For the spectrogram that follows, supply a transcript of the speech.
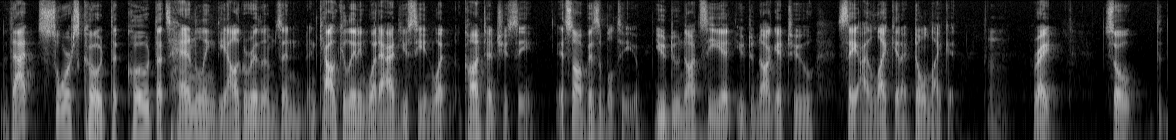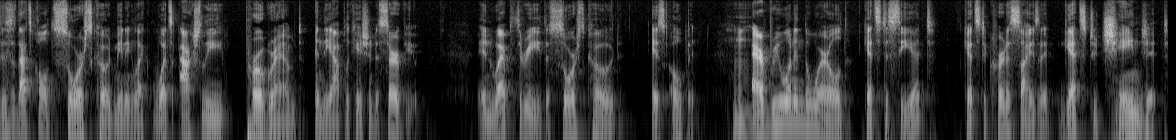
That source code, the code that's handling the algorithms and, and calculating what ad you see and what content you see, it's not visible to you. You do not see it. You do not get to say, I like it, I don't like it. Hmm. Right? So th- this is that's called source code, meaning like what's actually programmed in the application to serve you. In Web3, the source code is open. Hmm. Everyone in the world gets to see it, gets to criticize it, gets to change it.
